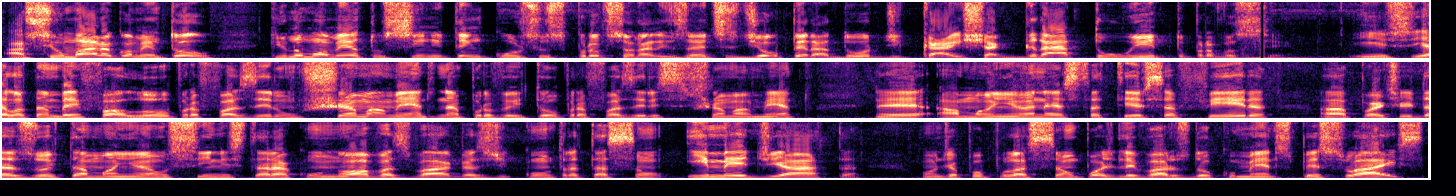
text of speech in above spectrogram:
A Silmara comentou que no momento o Cine tem cursos profissionalizantes de operador de caixa gratuito para você. Isso, e ela também falou para fazer um chamamento, né? Aproveitou para fazer esse chamamento, né? Amanhã, nesta terça-feira, a partir das 8 da manhã, o Cine estará com novas vagas de contratação imediata, onde a população pode levar os documentos pessoais,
